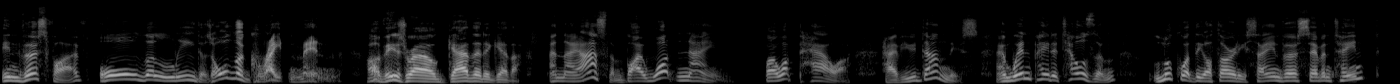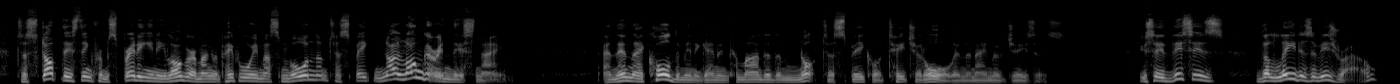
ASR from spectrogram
In verse 5, all the leaders, all the great men of Israel gather together and they ask them, By what name, by what power have you done this? And when Peter tells them, Look what the authorities say in verse 17 to stop this thing from spreading any longer among the people, we must warn them to speak no longer in this name. And then they called them in again and commanded them not to speak or teach at all in the name of Jesus. You see, this is the leaders of Israel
